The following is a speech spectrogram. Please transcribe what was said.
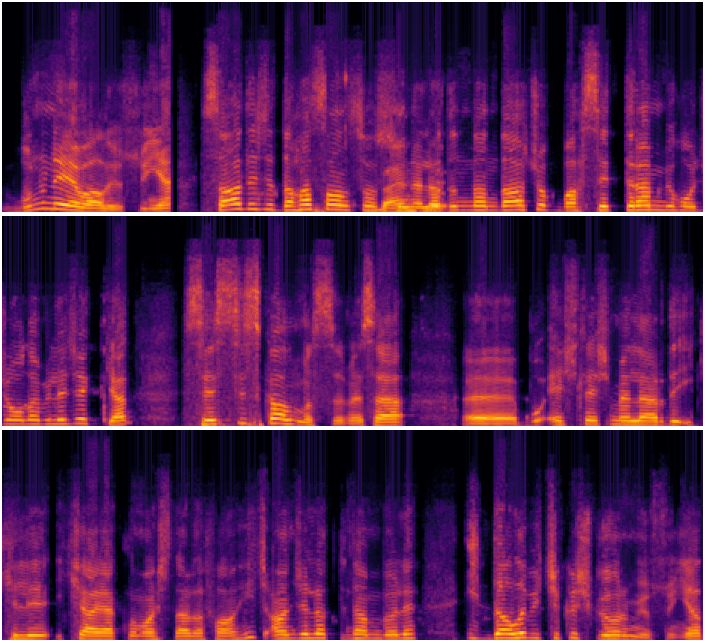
bunu neye bağlıyorsun ya? Sadece daha sansasyonel Bence- adından daha çok bahsettiren bir hoca olabilecekken sessiz kalması. Mesela e, bu eşleşmelerde ikili iki ayaklı maçlarda falan hiç Ancelotti'den böyle iddialı bir çıkış görmüyorsun ya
